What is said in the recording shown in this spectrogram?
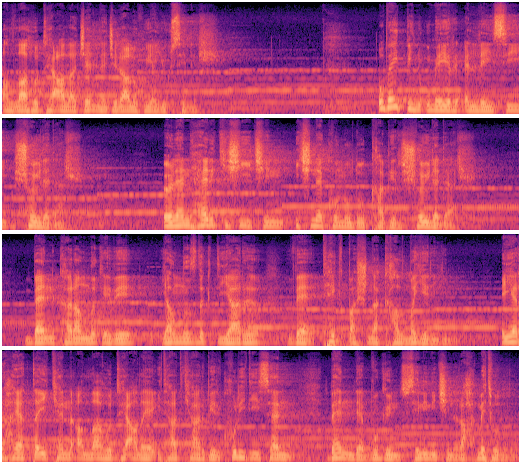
Allahu Teala Celle Celaluhu'ya yükselir. Ubeyd bin Umeyr el-Leysi şöyle der. Ölen her kişi için içine konulduğu kabir şöyle der. Ben karanlık evi, yalnızlık diyarı ve tek başına kalma yeriyim. Eğer hayattayken Allahu Teala'ya itaatkar bir kul idiysen ben de bugün senin için rahmet olurum.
